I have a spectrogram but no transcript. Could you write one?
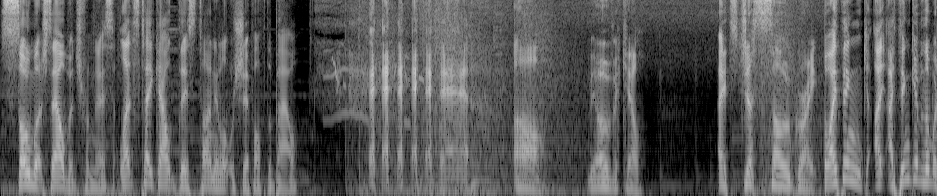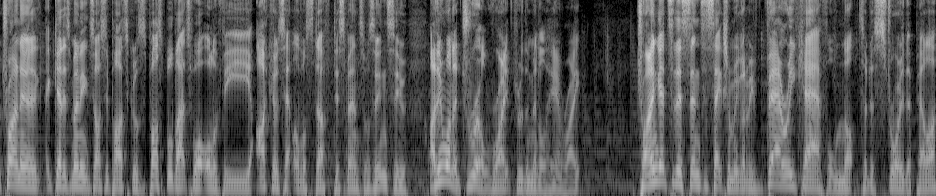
so much salvage from this. Let's take out this tiny little ship off the bow. oh, the overkill. It's just so great. So I think, I, I, think given that we're trying to get as many exotic particles as possible, that's what all of the Archotech level stuff dismantles into. I didn't want to drill right through the middle here, right? Try and get to this center section. We've got to be very careful not to destroy the pillar.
